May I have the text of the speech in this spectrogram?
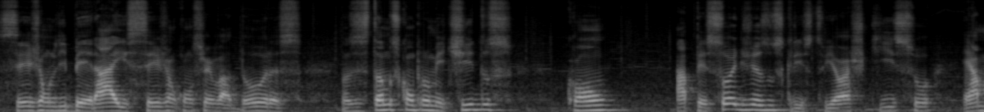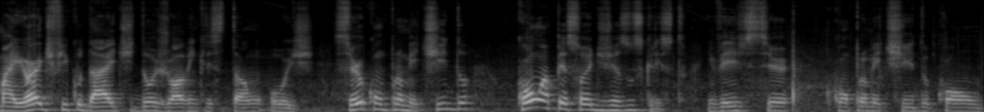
sejam liberais, sejam conservadoras. Nós estamos comprometidos com a pessoa de Jesus Cristo. E eu acho que isso é a maior dificuldade do jovem cristão hoje. Ser comprometido com a pessoa de Jesus Cristo, em vez de ser comprometido com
